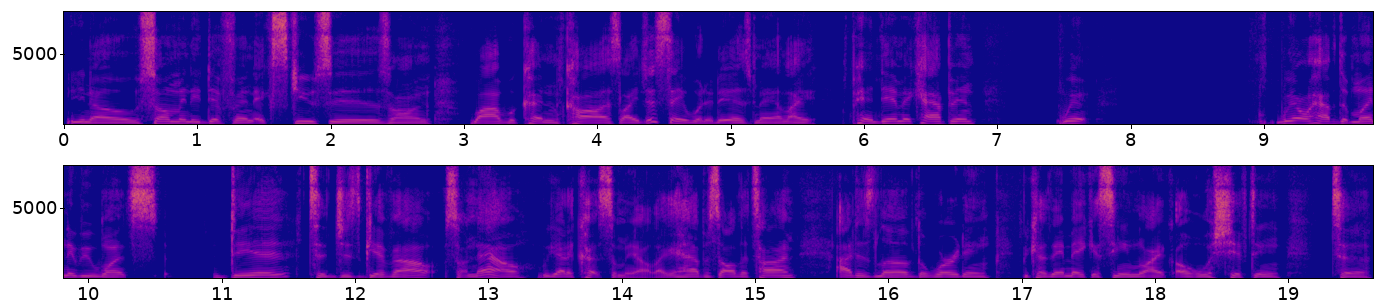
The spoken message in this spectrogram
you know, so many different excuses on why we're cutting costs. Like, just say what it is, man. Like, pandemic happened. We're we don't have the money we once did to just give out. So now we got to cut some of y'all. Like it happens all the time. I just love the wording because they make it seem like, oh, we're shifting to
